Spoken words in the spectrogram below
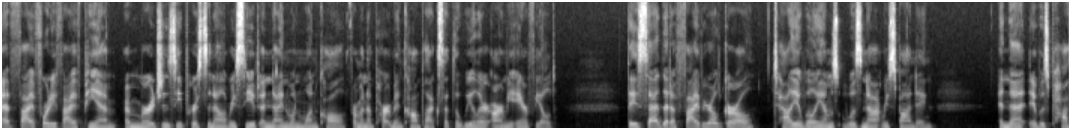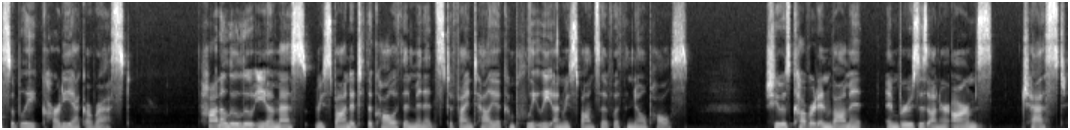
At 5:45 p.m., emergency personnel received a 911 call from an apartment complex at the Wheeler Army Airfield. They said that a 5-year-old girl, Talia Williams, was not responding and that it was possibly cardiac arrest. Honolulu EMS responded to the call within minutes to find Talia completely unresponsive with no pulse. She was covered in vomit and bruises on her arms, chest,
